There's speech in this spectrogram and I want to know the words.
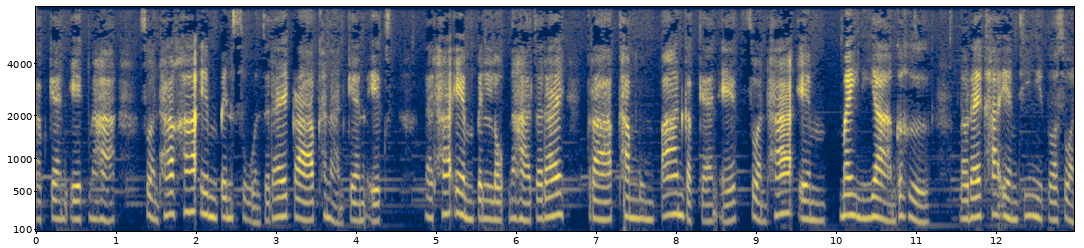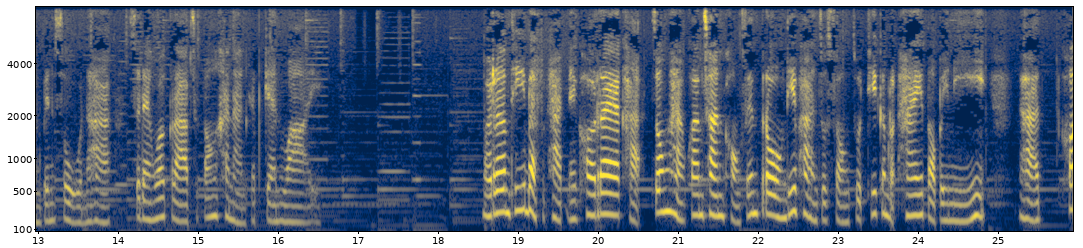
กับแกน x นะคะ ส่วนถ้าค่า m เป็น0จะได้กราฟขนานแกน x และถ้า m เป็นลบนะคะ จะได้กราฟทำมุมป้านกับแกน x ส่วนถ้า m ไม่นิยามก็คือ เราได้ค่า m ที่มีตัวส่วนเป็น0นย์นะคะ แสดงว่ากราฟจะต้องขนานกับแกน y มาเริ่มที่แบบฝึกหัดในข้อแรกค่ะ จงหาความชันของเส้นตรงที่ผ่านจุด 2 จุดที่กำหนดให้ต่อไปนี้นะคะ ข้อ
